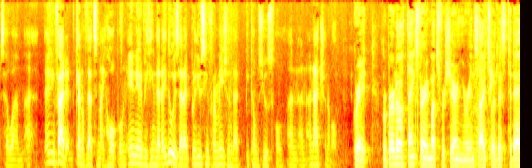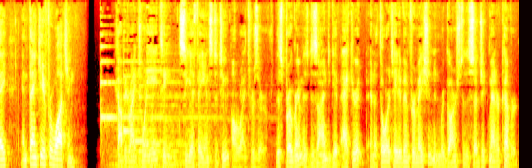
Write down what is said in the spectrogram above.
So, um, I, in fact, kind of that's my hope on everything that I do is that I produce information that becomes useful and, and, and actionable. Great. Roberto, thanks very much for sharing your insights with you. us today. And thank you for watching. Copyright 2018, CFA Institute, all rights reserved. This program is designed to give accurate and authoritative information in regards to the subject matter covered.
